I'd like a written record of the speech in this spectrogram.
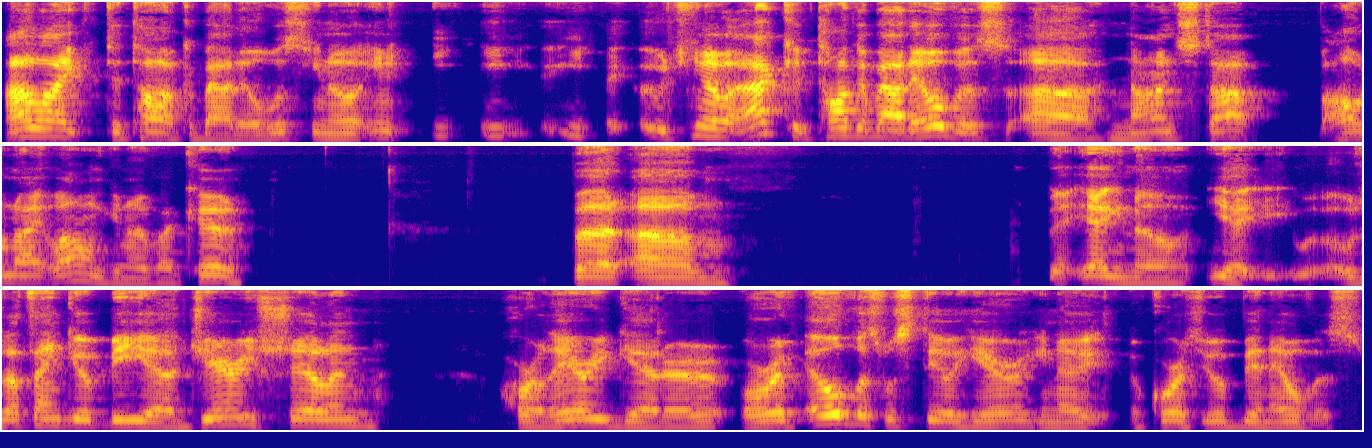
I like to talk about Elvis. You know, you know, I could talk about Elvis uh, nonstop all night long. You know, if I could. But um, but yeah, you know, yeah, I think it would be uh, Jerry Schilling or Larry Geller, or if Elvis was still here, you know, of course it would have been Elvis.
